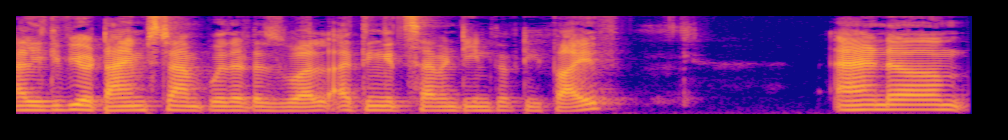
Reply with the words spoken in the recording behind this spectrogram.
I'll give you a timestamp with it as well. I think it's 1755. And um,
